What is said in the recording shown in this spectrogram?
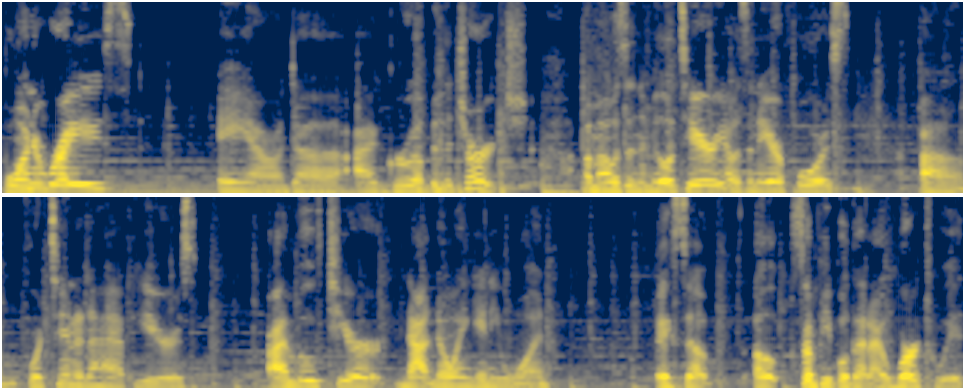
born and raised, and uh, I grew up in the church. Um, I was in the military, I was in the Air Force um, for 10 and a half years. I moved here not knowing anyone except uh, some people that I worked with.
